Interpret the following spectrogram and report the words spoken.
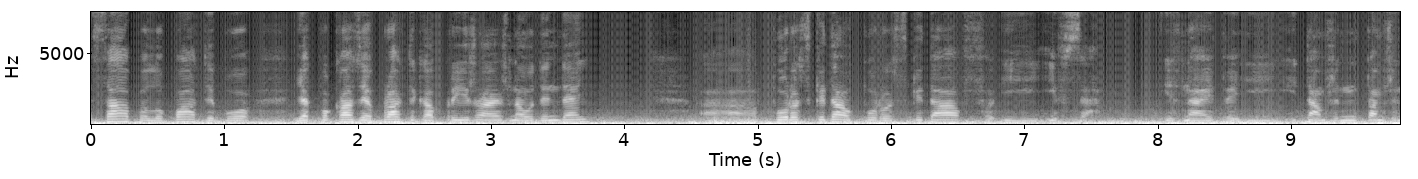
Сапи, лопати, бо як показує практика, приїжджаєш на один день, порозкидав, порозкидав і, і все. І знаєте, і, і там же там же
